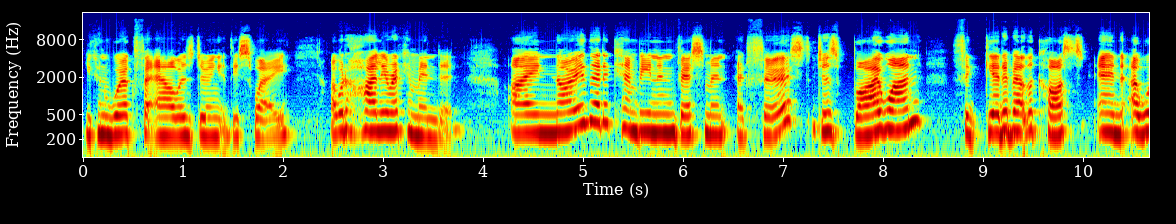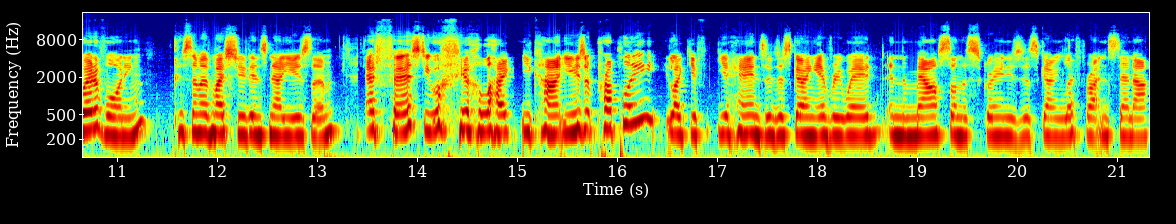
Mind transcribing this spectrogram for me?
You can work for hours doing it this way. I would highly recommend it. I know that it can be an investment at first. Just buy one, forget about the cost, and a word of warning because some of my students now use them. At first, you will feel like you can't use it properly, like your, your hands are just going everywhere and the mouse on the screen is just going left, right, and center.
